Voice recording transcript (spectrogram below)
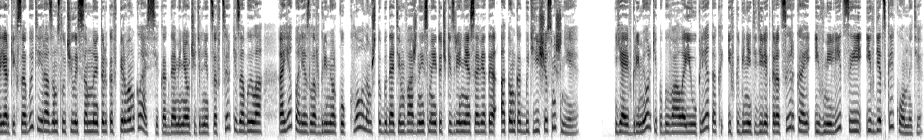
ярких событий разом случилось со мной только в первом классе, когда меня учительница в цирке забыла, а я полезла в гримерку к клоунам, чтобы дать им важные с моей точки зрения советы о том, как быть еще смешнее. Я и в гримерке побывала, и у клеток, и в кабинете директора цирка, и в милиции, и в детской комнате.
